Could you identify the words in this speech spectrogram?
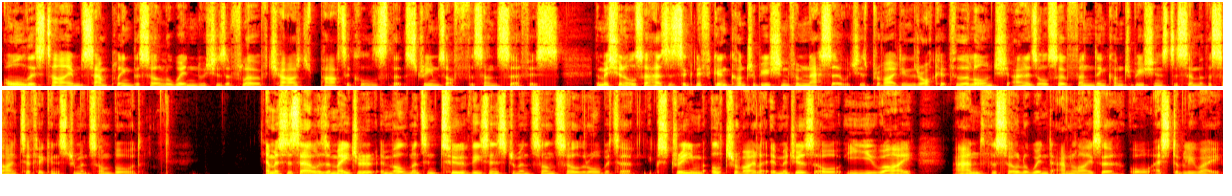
all this time sampling the solar wind, which is a flow of charged particles that streams off the Sun's surface. The mission also has a significant contribution from NASA, which is providing the rocket for the launch and is also funding contributions to some of the scientific instruments on board. MSSL has a major involvement in two of these instruments on Solar Orbiter Extreme Ultraviolet Imagers, or EUI, and the Solar Wind Analyzer, or SWA.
